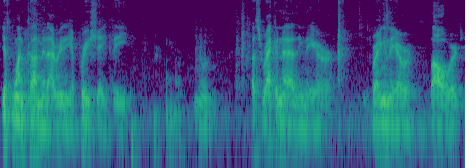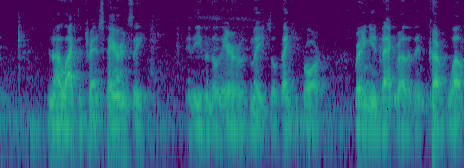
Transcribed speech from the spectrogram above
Just one comment. I really appreciate the, you know, us recognizing the error, bringing the error forward. And I like the transparency, and even though the error was made, so thank you for bringing it back rather than cover, well,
